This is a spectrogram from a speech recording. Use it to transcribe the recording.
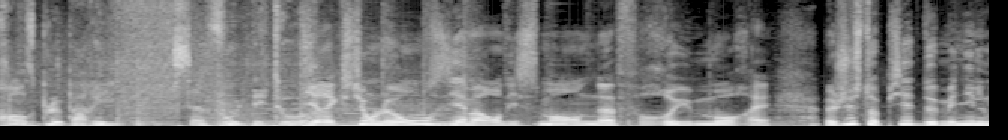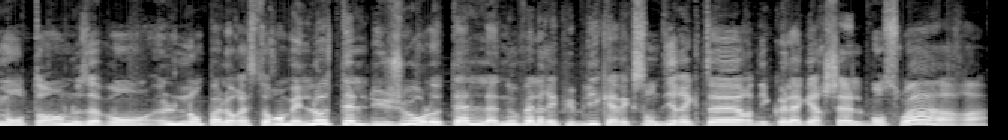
France Bleu Paris, ça vaut le détour. Direction le 11e arrondissement, 9 rue Moret. Juste au pied de Ménilmontant, nous avons non pas le restaurant, mais l'hôtel du jour, l'hôtel La Nouvelle République avec son directeur Nicolas Gerchel. Bonsoir.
